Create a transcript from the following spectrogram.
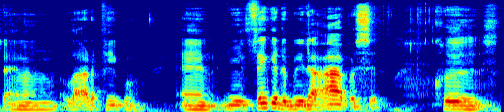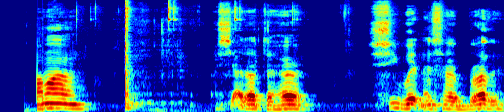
than um, a lot of people. And you would think it to be the opposite. Because my mom, shout out to her, she witnessed her brother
